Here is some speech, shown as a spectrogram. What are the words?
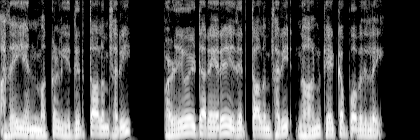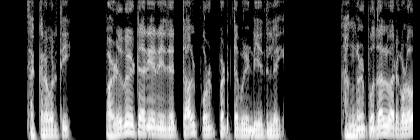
அதை என் மக்கள் எதிர்த்தாலும் சரி பழுவேட்டரையரை எதிர்த்தாலும் சரி நான் கேட்கப் போவதில்லை. சக்கரவர்த்தி பழுவேட்டரையர் எதிர்த்தால் பொருட்படுத்த வேண்டியதில்லை. தங்கள் புதல்வர்களோ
